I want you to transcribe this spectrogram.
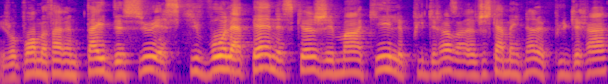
Et je vais pouvoir me faire une tête dessus. Est-ce qu'il vaut la peine? Est-ce que j'ai manqué le plus grand, jusqu'à maintenant, le plus grand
